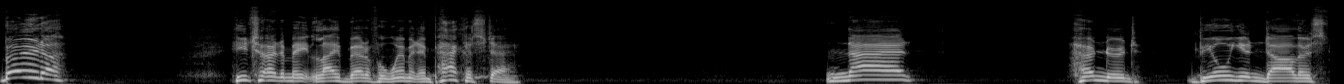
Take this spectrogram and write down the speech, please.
Beta! He tried to make life better for women in Pakistan. Nine hundred billion dollars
